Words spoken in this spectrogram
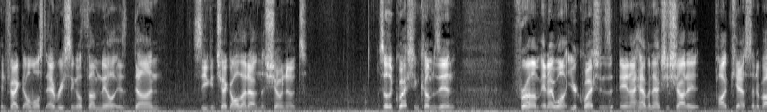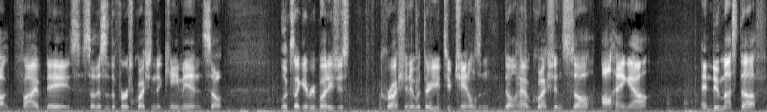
In fact, almost every single thumbnail is done. So you can check all that out in the show notes. So the question comes in from, and I want your questions, and I haven't actually shot a podcast in about five days. So this is the first question that came in. So looks like everybody's just crushing it with their YouTube channels and don't have questions. So I'll hang out and do my stuff.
